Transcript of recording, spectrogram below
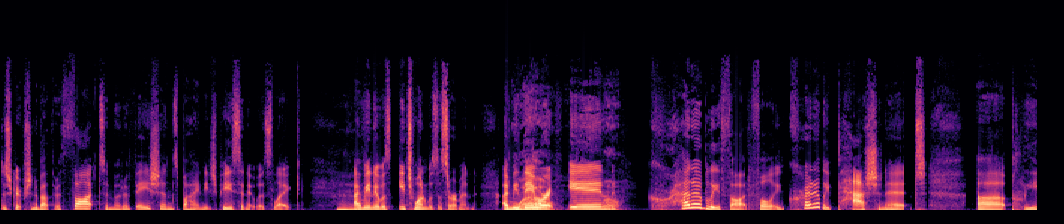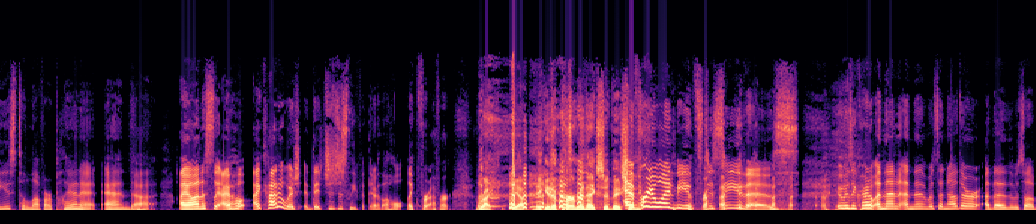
description about their thoughts and motivations behind each piece. And it was like, I mean, it was each one was a sermon. I mean, they were in. Wow. Incredibly thoughtful, incredibly passionate, uh, pleased to love our planet. And uh, I honestly, I hope, I kind of wish they should just leave it there the whole, like forever. Right. Yeah. Make it a permanent exhibition. Everyone needs to see this. It was incredible. And then, and then there was another, uh, the, there was a,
